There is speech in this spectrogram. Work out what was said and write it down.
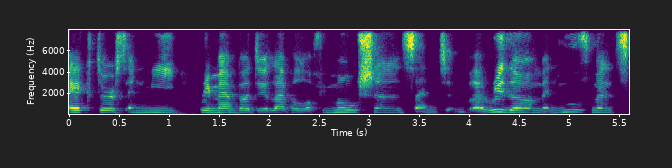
actors and me remember the level of emotions and uh, rhythm and movements.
